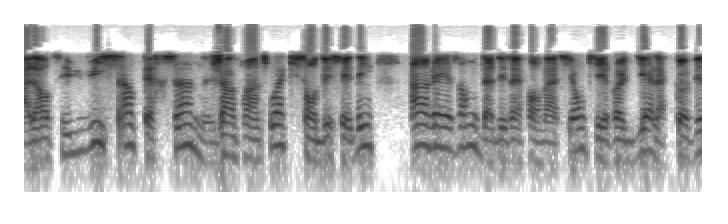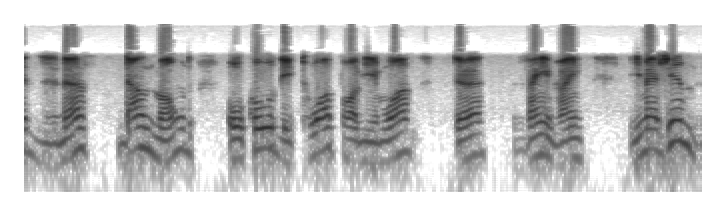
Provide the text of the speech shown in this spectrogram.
Alors, c'est 800 personnes, Jean-François, qui sont décédées en raison de la désinformation qui est reliée à la COVID-19 dans le monde au cours des trois premiers mois de 2020. Imagine,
